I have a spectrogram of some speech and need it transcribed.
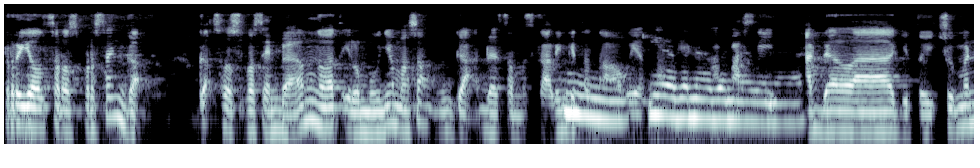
real 100% nggak nggak 100% banget ilmunya masa nggak ada sama sekali kita Hmm, tahu ya iya, Tan, ya. benar-benar, pasti benar. adalah gitu cuman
